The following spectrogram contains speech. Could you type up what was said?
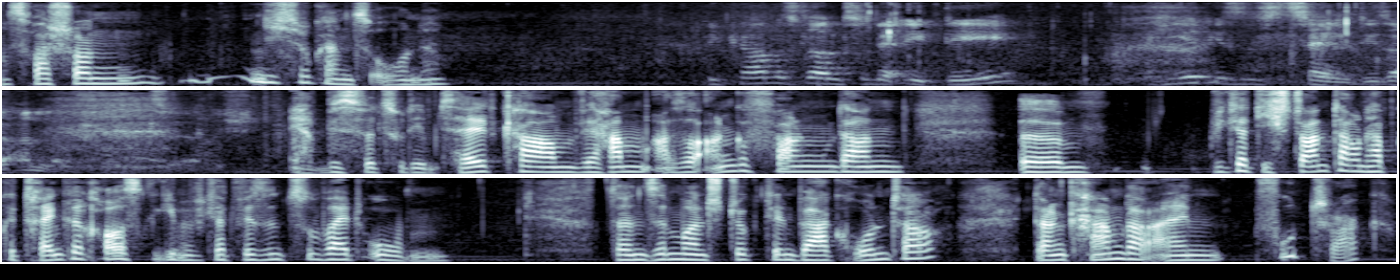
Es war schon nicht so ganz ohne. Wie kam es dann zu der Idee, hier dieses Zelt, diese Anlaufstelle zu ja, bis wir zu dem Zelt kamen. Wir haben also angefangen dann, ähm, wie gesagt, ich stand da und habe Getränke rausgegeben. Ich gesagt, wir sind zu weit oben. Dann sind wir ein Stück den Berg runter. Dann kam da ein Foodtruck,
